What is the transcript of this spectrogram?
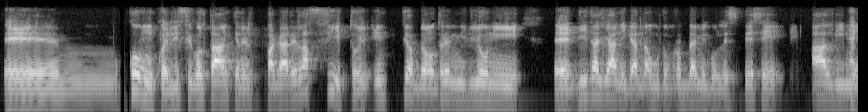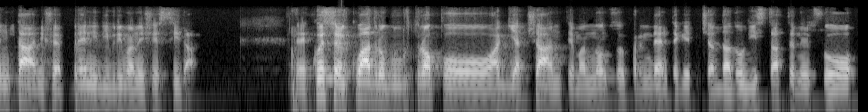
E, ehm, comunque difficoltà anche nel pagare l'affitto, in più abbiamo 3 milioni eh, di italiani che hanno avuto problemi con le spese alimentari, cioè beni di prima necessità. Eh, questo è il quadro purtroppo agghiacciante, ma non sorprendente che ci ha dato l'Istat nel suo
